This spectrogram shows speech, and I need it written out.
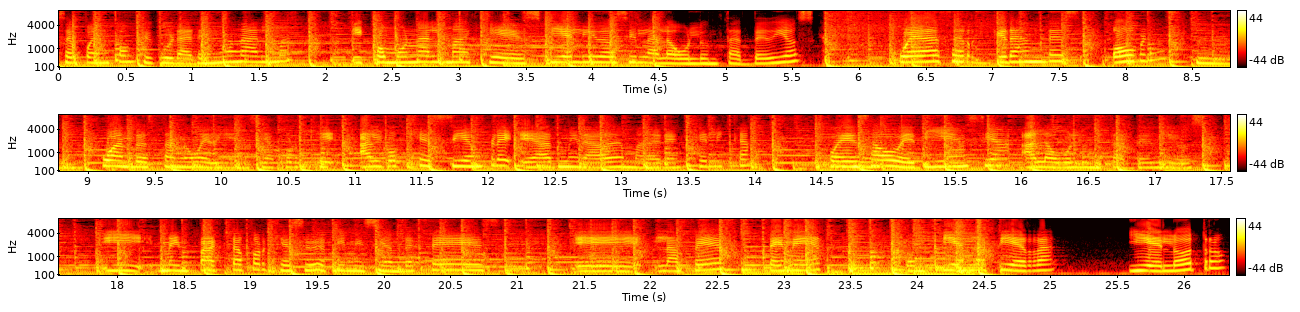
se pueden configurar en un alma y cómo un alma que es fiel y dócil a la voluntad de Dios puede hacer grandes obras mm. cuando está en obediencia, porque algo que siempre he admirado de Madre Angélica fue esa obediencia a la voluntad de Dios. Me impacta porque su definición de fe es, eh, la fe es tener un pie en la tierra y el otro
